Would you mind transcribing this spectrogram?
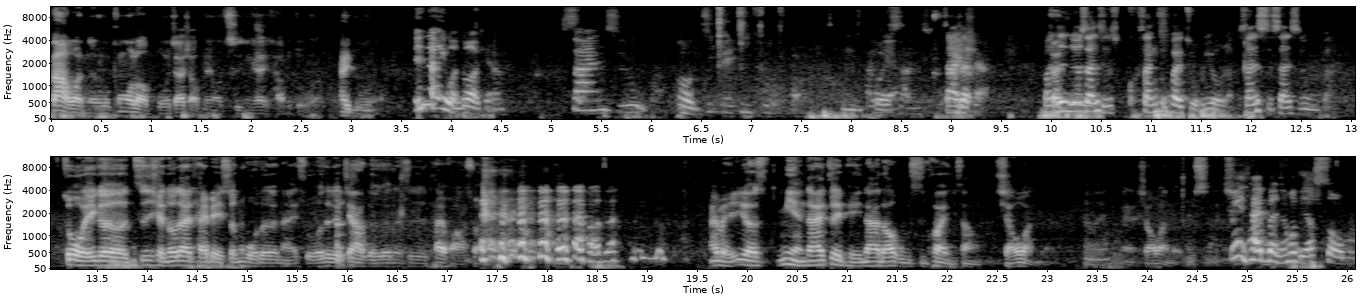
大碗的，我跟我老婆加小朋友吃应该也差不多了，太多了。哎，那一碗多少钱啊？三十五吧。哦，记没记错的话，嗯，对啊，三十。反正就三十三十块左右了，三十三十五吧。作为一个之前都在台北生活的人来说，这个价格真的是太划算了。太划算。台北一个面大概最便宜大概都要五十块以上，小碗的。对，小碗的五十。所以台北人会比较瘦吗？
